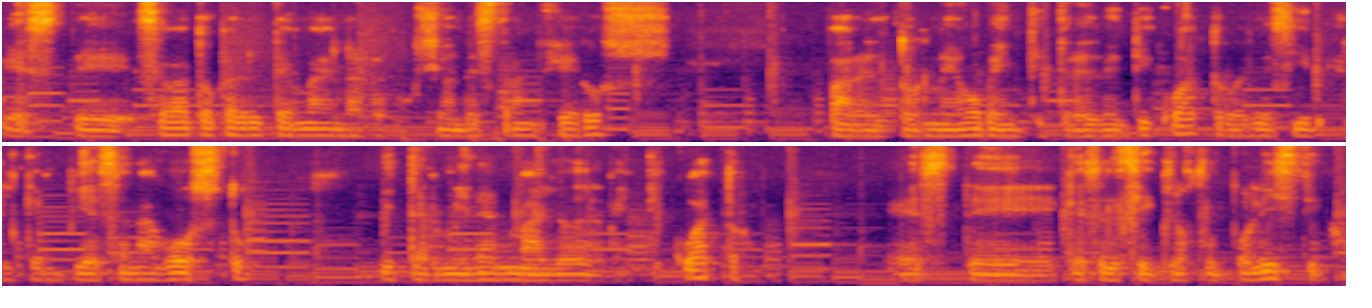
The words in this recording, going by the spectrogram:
Este, se va a tocar el tema de la reducción de extranjeros, para el torneo 23-24, es decir, el que empieza en agosto y termina en mayo del 24, este, que es el ciclo futbolístico.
